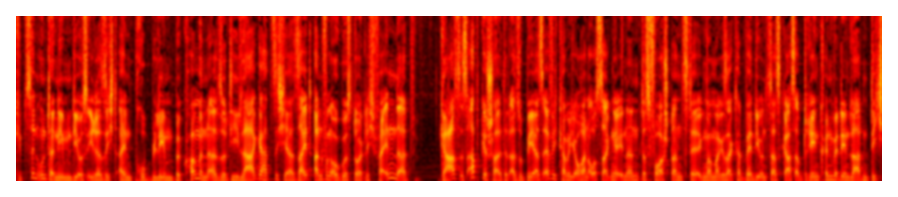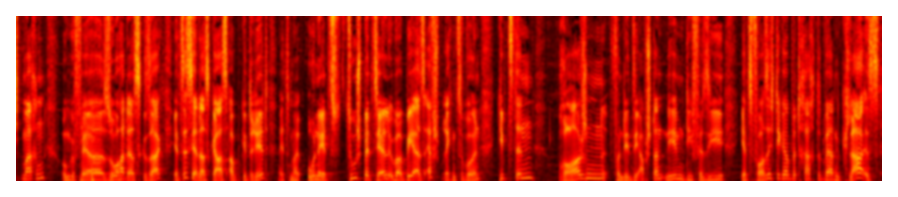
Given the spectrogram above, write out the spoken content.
Gibt es denn Unternehmen, die aus Ihrer Sicht ein Problem bekommen? Also die Lage hat sich ja seit Anfang August deutlich verändert. Gas ist abgeschaltet. Also BASF, ich kann mich auch an Aussagen erinnern des Vorstands, der irgendwann mal gesagt hat, wenn die uns das Gas abdrehen, können wir den Laden dicht machen. Ungefähr so hat er es gesagt. Jetzt ist ja das Gas abgedreht. Jetzt mal, ohne jetzt zu speziell über BASF sprechen zu wollen, gibt es denn Branchen, von denen Sie Abstand nehmen, die für Sie jetzt vorsichtiger betrachtet werden? Klar ist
